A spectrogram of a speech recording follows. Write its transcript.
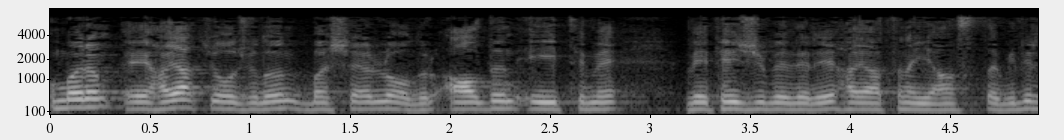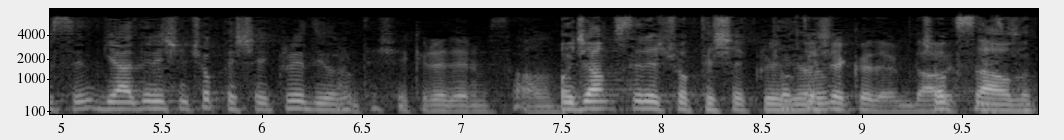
Umarım e, hayat yolculuğun başarılı olur. Aldığın eğitimi ve tecrübeleri hayatına yansıtabilirsin. Geldiğin için çok teşekkür ediyorum. Teşekkür ederim sağ olun. Hocam size de çok teşekkür Çok ediyorum. teşekkür ederim Çok davetiniz sağ olun. için.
